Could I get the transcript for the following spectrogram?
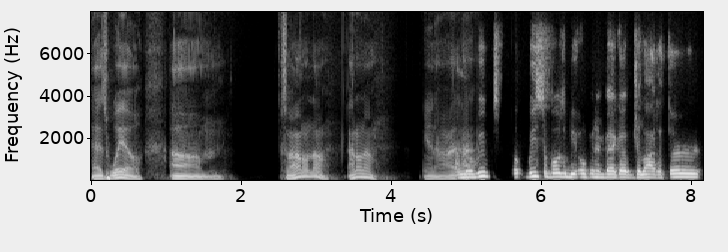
as well. Um, so I don't know. I don't know. You know, I, I mean, we we supposed to be opening back up July the third,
